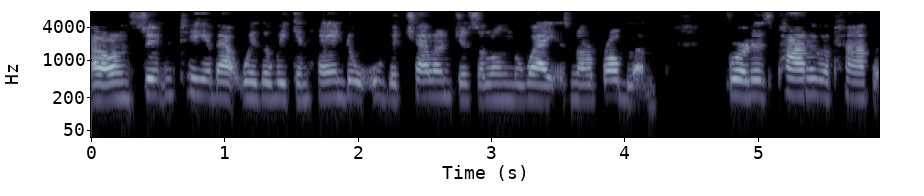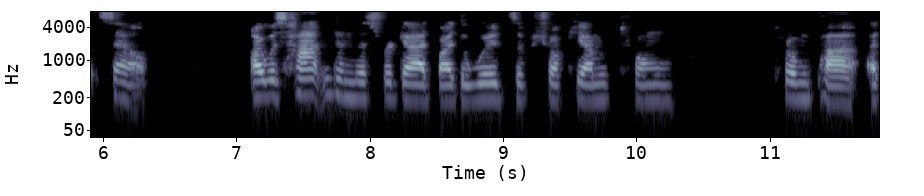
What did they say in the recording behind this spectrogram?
our uncertainty about whether we can handle all the challenges along the way is not a problem, for it is part of the path itself. I was heartened in this regard by the words of Chogyam Trungpa, a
